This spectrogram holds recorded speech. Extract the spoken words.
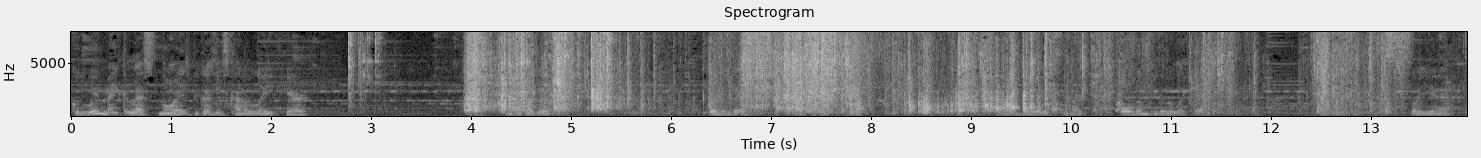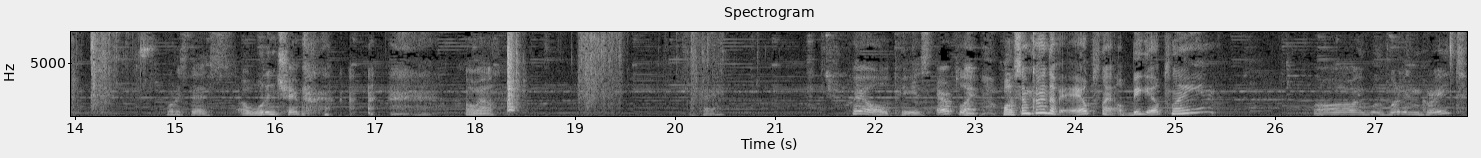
could we make less noise because it's kind of late here? And because of, because of this. I do is like fold them together like that. So yeah. What is this? A wooden chip? oh well. Okay wheel piece, airplane. Well, some kind of airplane, a big airplane? Oh, it would, have been great.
